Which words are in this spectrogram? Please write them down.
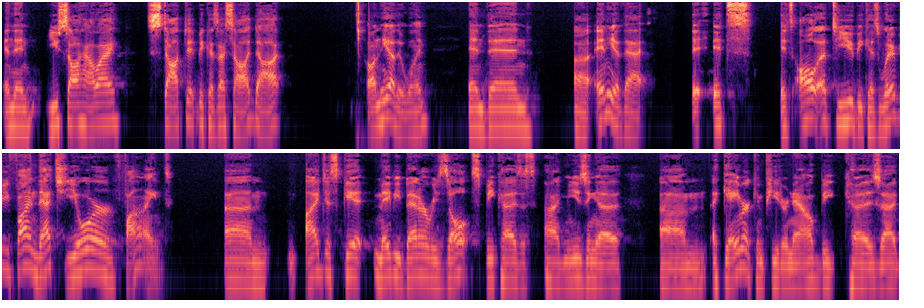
and then you saw how I stopped it because I saw a dot on the other one. And then uh, any of that, it, it's it's all up to you because whatever you find, that's your find. Um, I just get maybe better results because I'm using a um, a gamer computer now because I,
